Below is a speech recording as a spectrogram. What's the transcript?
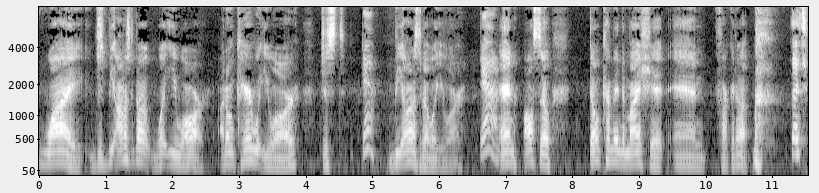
why? Just be honest about what you are. I don't care what you are. Just Yeah. be honest about what you are. Yeah. And also, don't come into my shit and fuck it up. That's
